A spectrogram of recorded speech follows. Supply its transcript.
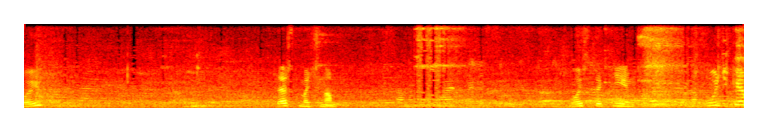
Ой. Теж смачна. Ось такі штучки.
